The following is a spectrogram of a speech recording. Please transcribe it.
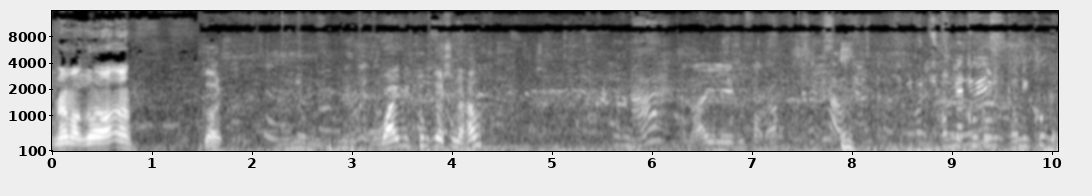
No, my God. Uh-uh. Good. Why did you cook this in the house? Nah, Nah, you lazy fucker. you wouldn't eat Can them you cook anyways. it? Can you cook it?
